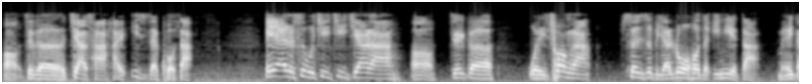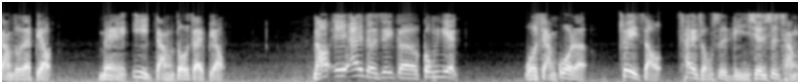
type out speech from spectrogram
哦，这个价差还一直在扩大。AI 的伺服器技嘉啦，哦，这个。伟创啊，甚至比较落后的英业达，每一档都在飙，每一档都在飙。然后 AI 的这个供应链，我讲过了，最早蔡总是领先市场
